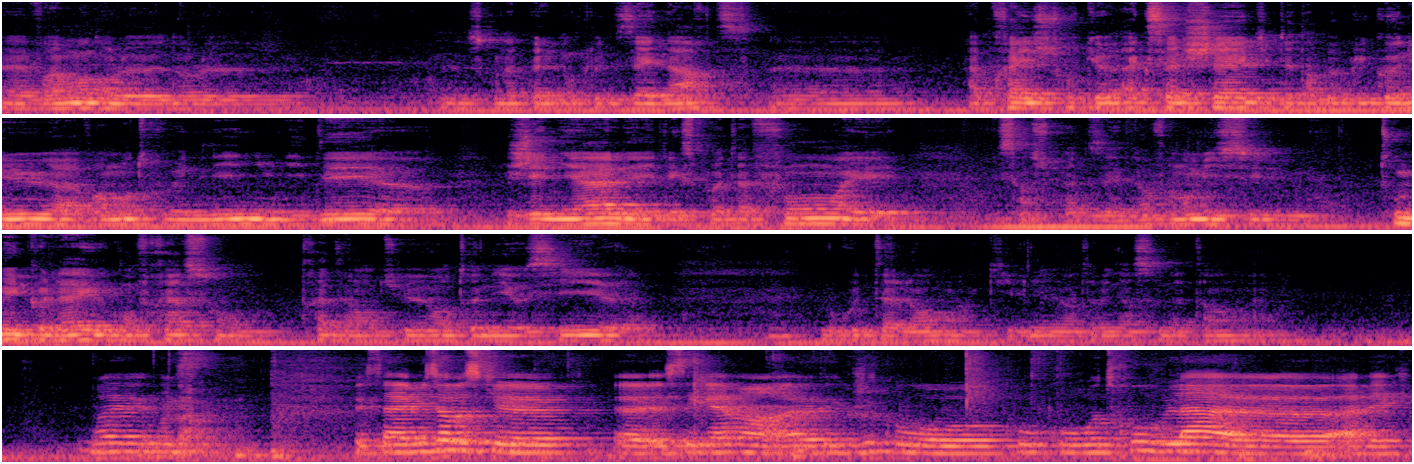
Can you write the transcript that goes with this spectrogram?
euh, vraiment dans le, dans le ce qu'on appelle donc le design art. Euh, après, je trouve que Axel Shea, qui est peut-être un peu plus connu, a vraiment trouvé une ligne, une idée euh, géniale et il l'exploite à fond, et, c'est un super designer. Enfin, non, mais tous mes collègues, confrères sont très talentueux, Anthony aussi beaucoup de talent hein, qui est venu intervenir ce matin. Ouais, voilà. c'est amusant parce que euh, c'est quand même euh, quelque chose qu'on retrouve là euh, avec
